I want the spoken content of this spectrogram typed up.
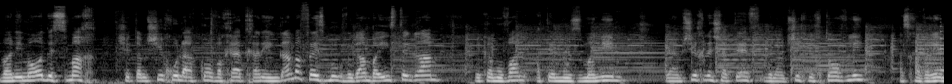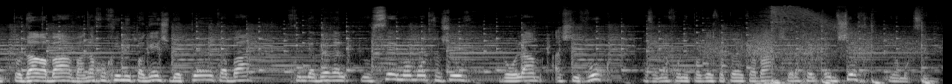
ואני מאוד אשמח שתמשיכו לעקוב אחרי התכנים גם בפייסבוק וגם באינסטגרם, וכמובן אתם מוזמנים להמשיך לשתף ולהמשיך לכתוב לי. אז חברים, תודה רבה, ואנחנו הולכים להיפגש בפרק הבא, אנחנו נדבר על נושא מאוד מאוד חשוב בעולם השיווק, אז אנחנו ניפגש בפרק הבא, שיהיה לכם המשך יום מקסים.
